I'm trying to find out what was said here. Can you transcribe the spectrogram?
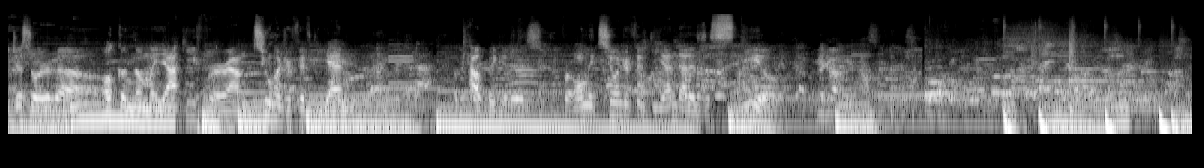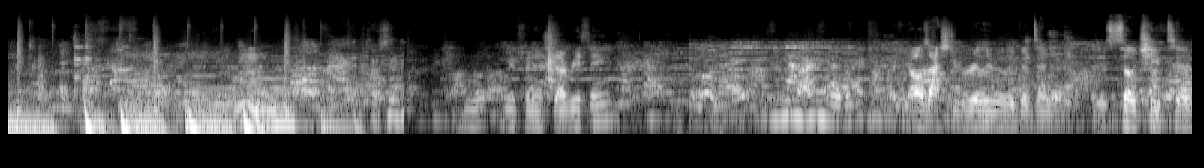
We just ordered a okonomiyaki for around 250 yen. Look how big it is. For only 250 yen, that is a steal. Mmm. We finished everything. That was actually really, really good dinner. It was so cheap too.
